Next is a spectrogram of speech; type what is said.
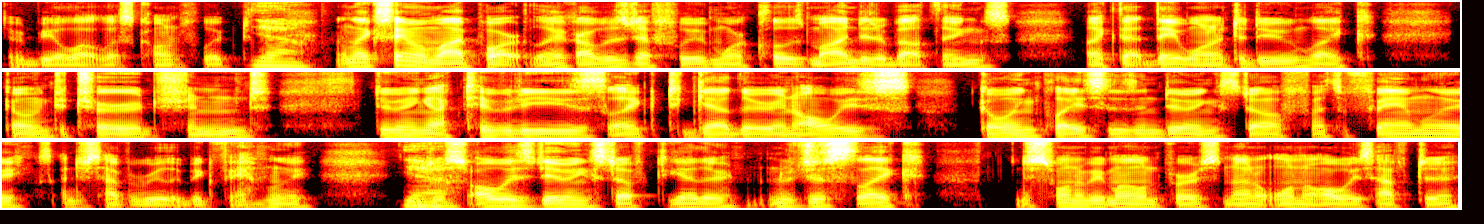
there'd be a lot less conflict. Yeah. And like same on my part, like I was definitely more closed minded about things like that they wanted to do, like going to church and doing activities like together and always going places and doing stuff as a family. I just have a really big family. Yeah. Just always doing stuff together. It was just like just want to be my own person. I don't want to always have to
